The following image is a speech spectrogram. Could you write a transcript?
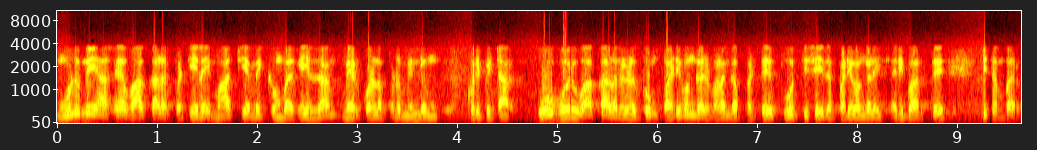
முழுமையாக வாக்காளர் பட்டியலை மாற்றி அமைக்கும் வகையில் தான் மேற்கொள்ளப்படும் என்றும் குறிப்பிட்டார். ஒவ்வொரு வாக்காளர்களுக்கும் படிவங்கள் வழங்கப்பட்டு பூர்த்தி செய்த படிவங்களை சரிபார்த்து டிசம்பர்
